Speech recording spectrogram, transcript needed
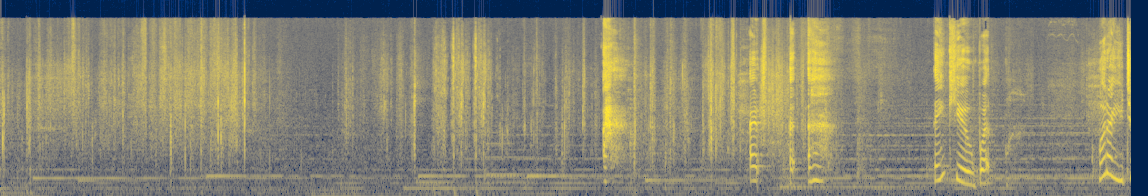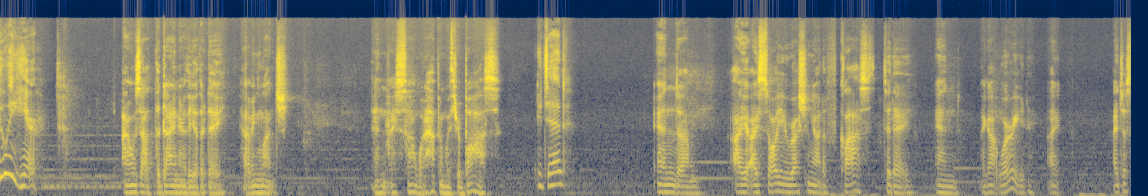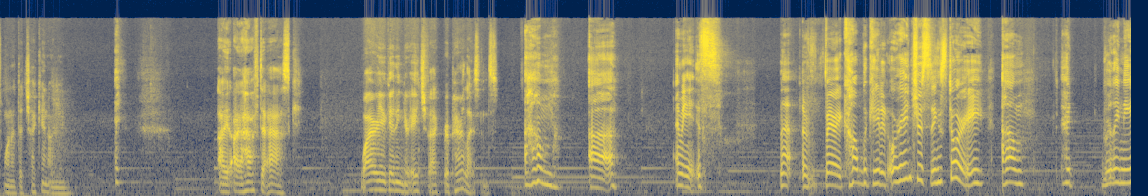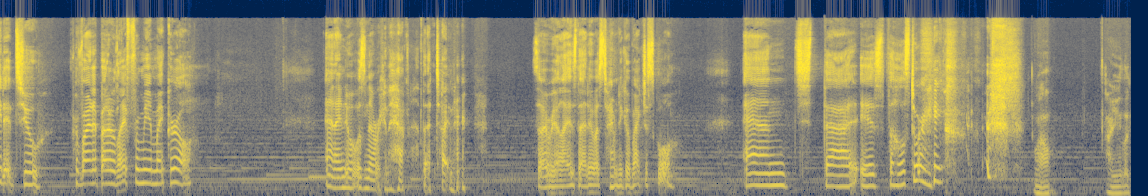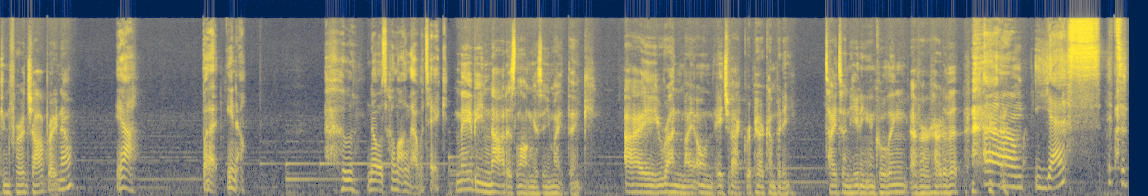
I, uh, uh, thank you, but what are you doing here? I was at the diner the other day having lunch, and I saw what happened with your boss. You did? And um, I, I saw you rushing out of class today, and I got worried. I, I just wanted to check in on you. I, I have to ask, why are you getting your HVAC repair license? Um, uh, I mean, it's not a very complicated or interesting story. Um, I really needed to provide a better life for me and my girl. And I knew it was never going to happen at that diner. So I realized that it was time to go back to school. And that is the whole story. Well, are you looking for a job right now? Yeah. But, you know, who knows how long that would take. Maybe not as long as you might think. I run my own HVAC repair company, Titan Heating and Cooling. Ever heard of it? Um, yes, it's a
